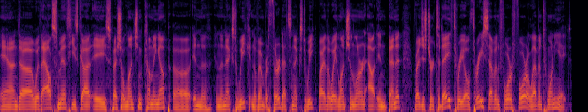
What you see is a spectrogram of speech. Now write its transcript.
And uh, with Al Smith, he's got a special luncheon coming up uh, in the in the next week, November 3rd. That's next week, by the way. Lunch and Learn out in Bennett. Register today, 303 744 1128.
